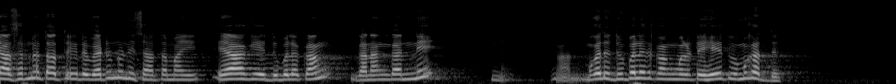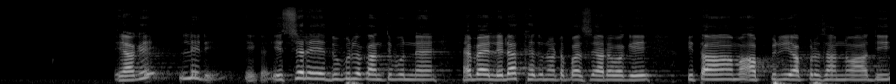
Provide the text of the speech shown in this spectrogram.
අසරණ තත්වයකට වැටුණු නිසා තමයි එයාගේ දුබලකං ගණන්ගන්නේ මොකද දුබලකංවලට හේතුවමකක්ද. එයාගේ ලෙඩේ ඒක එස්සරේ දුබල කන්තිබුන්න හැබැයි ලෙඩක් හැදුනට පස්ස අර වගේ ඉතාම අපිරි අප්‍රසන්නවාදී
